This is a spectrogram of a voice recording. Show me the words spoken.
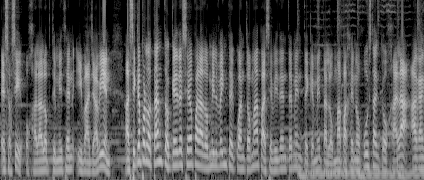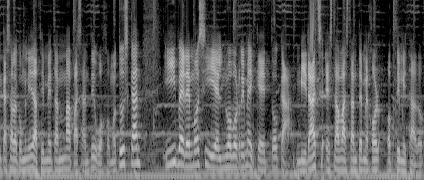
Eso sí, ojalá lo optimicen y vaya bien. Así que por lo tanto, ¿qué deseo para 2020 cuanto mapas? Evidentemente que metan los mapas que nos gustan, que ojalá hagan caso a la comunidad y metan mapas antiguos como Tuscan y veremos si el nuevo remake que toca Mirage está bastante mejor optimizado.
